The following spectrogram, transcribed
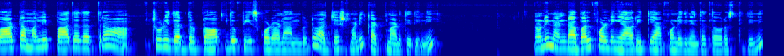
ಬಾಟಮಲ್ಲಿ ಪಾದದ ಹತ್ರ ಚೂಡಿದಾರ್ದು ಟಾಪ್ದು ಪೀಸ್ ಕೊಡೋಣ ಅಂದ್ಬಿಟ್ಟು ಅಡ್ಜಸ್ಟ್ ಮಾಡಿ ಕಟ್ ಮಾಡ್ತಿದ್ದೀನಿ. ನೋಡಿ ನಾನು ಡಬಲ್ ಫೋಲ್ಡಿಂಗ್ ಯಾವ ರೀತಿ ಹಾಕ್ಕೊಂಡಿದ್ದೀನಿ ಅಂತ ತೋರಿಸ್ತಿದ್ದೀನಿ.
